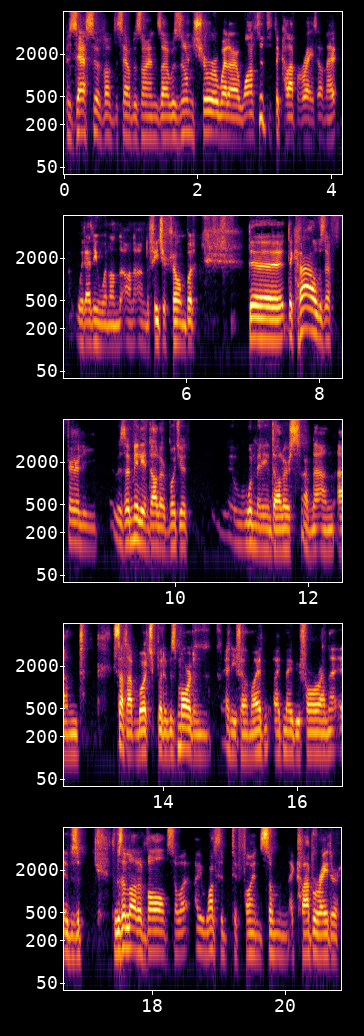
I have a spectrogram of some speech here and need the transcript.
possessive of the sound designs. I was unsure whether I wanted to collaborate on it with anyone on the, on, on the feature film, but the the canal was a fairly it was a million dollar budget, one million dollars, and, and and it's not that much, but it was more than any film I'd, I'd made before, and it was a, there was a lot involved. So I, I wanted to find some a collaborator,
